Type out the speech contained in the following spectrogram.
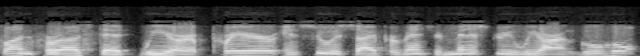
fund for us. That we are a prayer and suicide prevention ministry. We are on Google,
